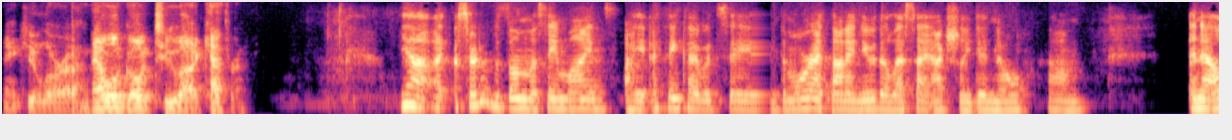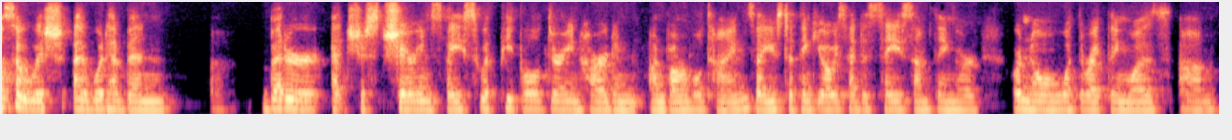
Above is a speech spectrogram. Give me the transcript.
Thank you, Laura. Now we'll go to uh, Catherine. Yeah, I sort of was on the same lines. I, I think I would say the more I thought I knew, the less I actually did know. Um, and I also wish I would have been uh, better at just sharing space with people during hard and vulnerable times. I used to think you always had to say something or or know what the right thing was um,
